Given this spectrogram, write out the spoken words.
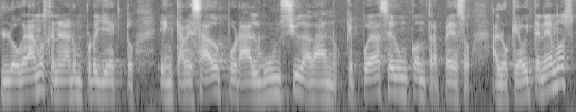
logramos generar un proyecto encabezado por algún ciudadano que pueda ser un contrapeso a lo que hoy tenemos,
